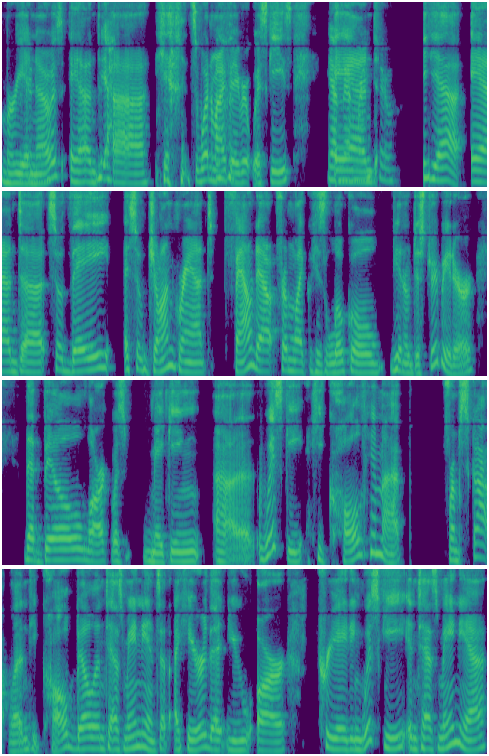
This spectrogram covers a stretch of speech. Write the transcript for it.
Maria knows, and yeah. Uh, yeah, it's one of my favorite whiskeys. Yeah, and, too. Yeah. And uh, so they, so John Grant found out from like his local, you know, distributor that Bill Lark was making uh, whiskey. He called him up from Scotland. He called Bill in Tasmania and said, I hear that you are creating whiskey in Tasmania,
